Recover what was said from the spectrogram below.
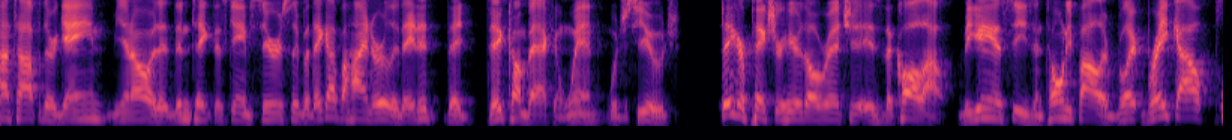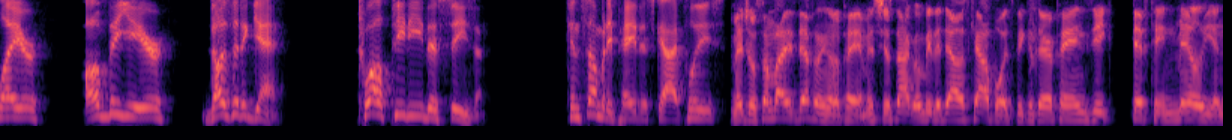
on top of their game, you know, it didn't take this game seriously, but they got behind early. They did they did come back and win, which is huge. Bigger picture here, though, Rich, is the call out. Beginning of the season, Tony Pollard, breakout player of the year, does it again. 12th TD this season. Can somebody pay this guy, please? Mitchell, somebody's definitely going to pay him. It's just not going to be the Dallas Cowboys because they're paying Zeke $15 million,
